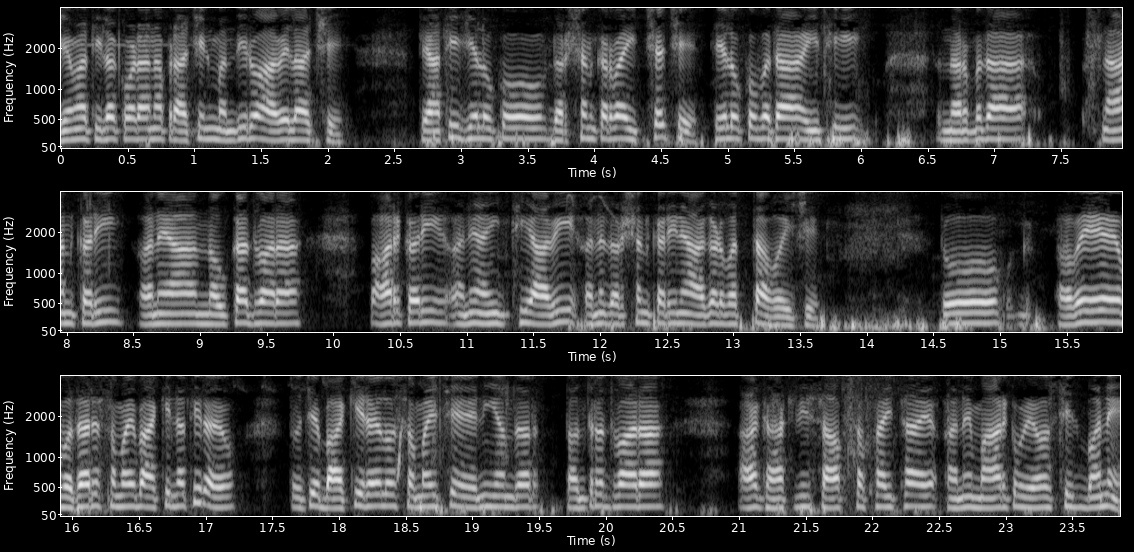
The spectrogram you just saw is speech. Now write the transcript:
જેમાં તિલકવાડાના પ્રાચીન મંદિરો આવેલા છે ત્યાંથી જે લોકો દર્શન કરવા ઈચ્છે છે, તે લોકો બધા અહીંથી નર્મદા સ્નાન કરી અને આ નૌકા દ્વારા પાર કરી અને અહીંથી આવી અને દર્શન કરીને આગળ વધતા હોય છે. તો હવે વધારે સમય બાકી નથી રહ્યો. તો જે બાકી રહેલો સમય છે, એની અંદર તંત્ર દ્વારા આ ઘાટની સાફ સફાઈ થાય અને માર્ગ વ્યવસ્થિત બને.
